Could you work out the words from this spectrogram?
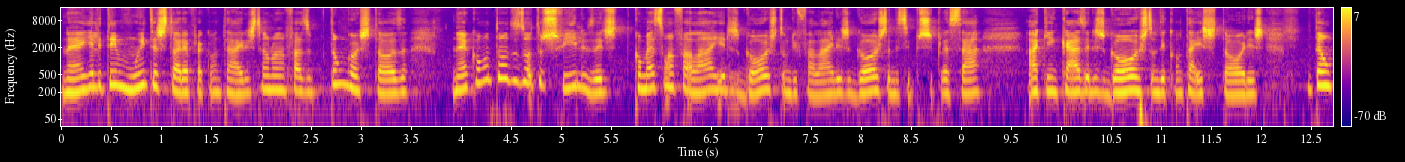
né? E ele tem muita história para contar. Eles estão numa fase tão gostosa né? Como todos os outros filhos, eles começam a falar e eles gostam de falar, eles gostam de se expressar. Aqui em casa eles gostam de contar histórias. Então,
